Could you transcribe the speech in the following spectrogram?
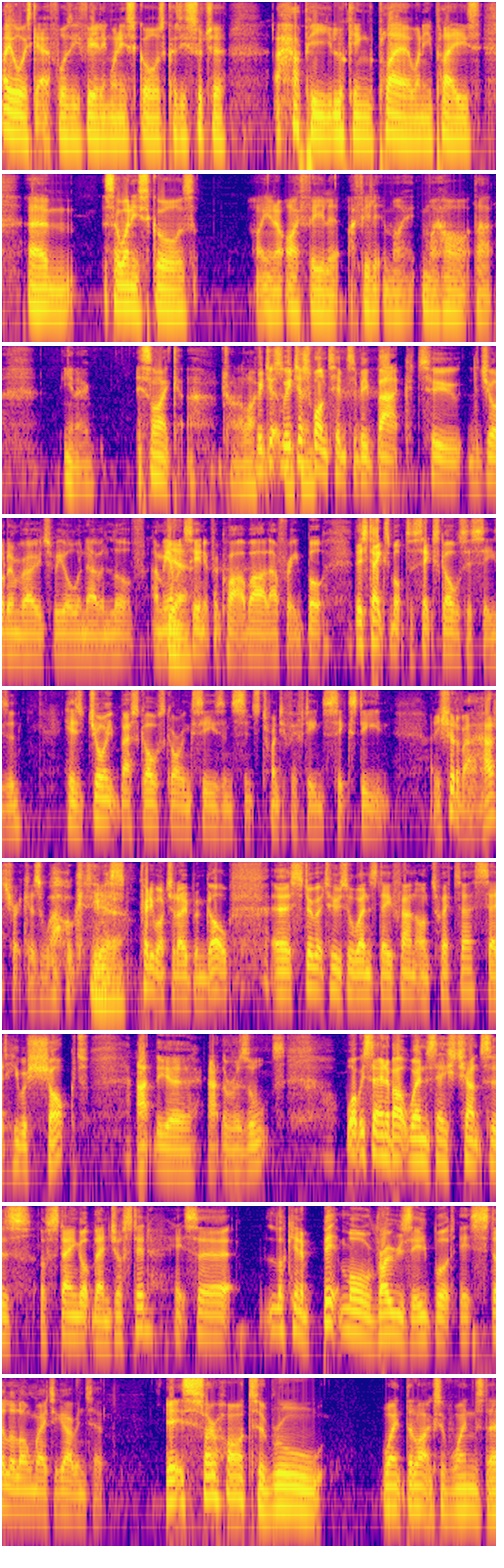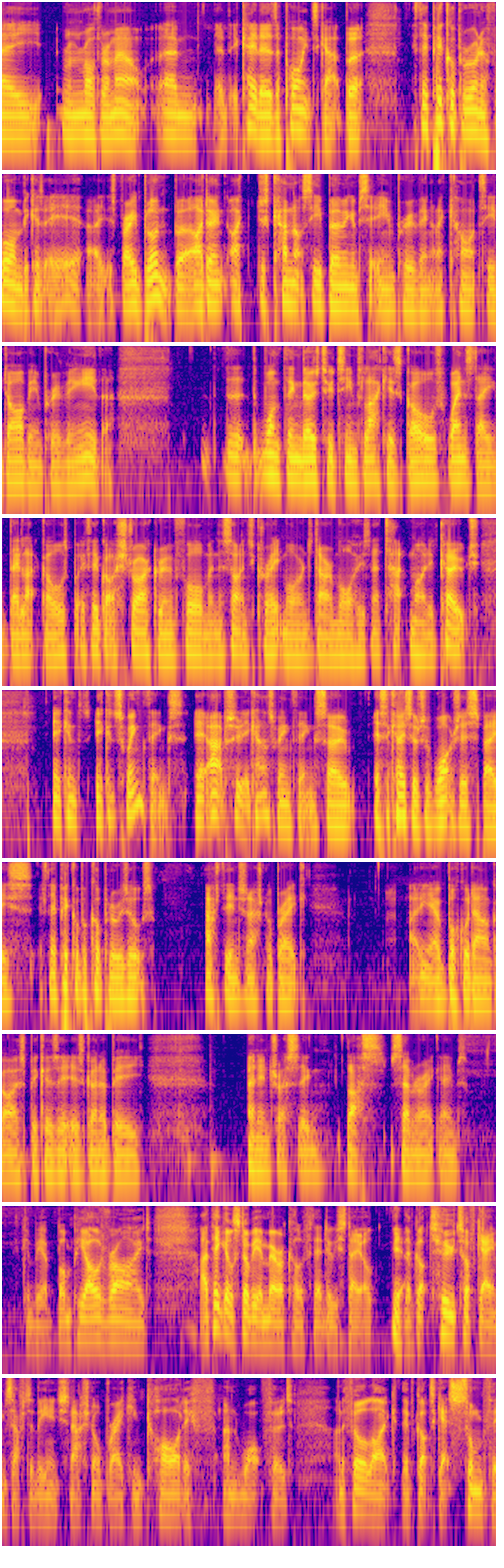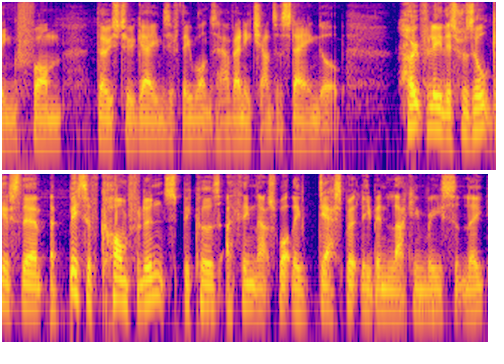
I always get a fuzzy feeling when he scores because he's such a, a happy looking player when he plays. Um, so when he scores, you know, I feel it. I feel it in my in my heart that you know it's like uh, trying to like. We, ju- we just want him to be back to the Jordan Rhodes we all know and love, and we haven't yeah. seen it for quite a while, have we? But this takes him up to six goals this season, his joint best goal scoring season since 2015-16 and he should have had a hat trick as well because he yeah. was pretty much an open goal. Uh, Stuart, who's a Wednesday fan on Twitter, said he was shocked at the uh, at the results. What we're saying about Wednesday's chances of staying up then, Justin? It's uh, looking a bit more rosy, but it's still a long way to go, isn't it? It's so hard to rule the likes of Wednesday and Rotherham out. Um, okay, there's a points gap, but if they pick up a run of form, because it, it's very blunt, but I don't, I just cannot see Birmingham City improving, and I can't see Derby improving either. The, the, one thing those two teams lack is goals. Wednesday they lack goals, but if they've got a striker in form and they're starting to create more under Darren Moore, who's an attack-minded coach, it can it can swing things. It absolutely can swing things. So it's a case of just watch this space. If they pick up a couple of results, after the international break, uh, you know, buckle down, guys, because it is going to be an interesting last seven or eight games. It can be a bumpy old ride. I think it'll still be a miracle if they do stay up. Yeah. They've got two tough games after the international break in Cardiff and Watford, and I feel like they've got to get something from those two games if they want to have any chance of staying up. Hopefully, this result gives them a bit of confidence because I think that's what they've desperately been lacking recently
